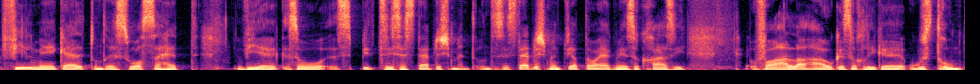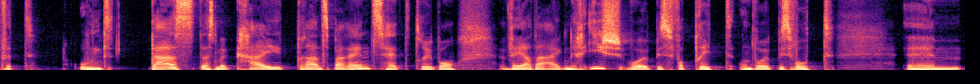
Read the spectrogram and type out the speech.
viel mehr Geld und Ressourcen hat wie so das Establishment. Und das Establishment wird da irgendwie so quasi vor aller Augen so ein bisschen austrumpft. Und das, dass man keine Transparenz hat darüber, wer da eigentlich ist, wo etwas vertritt und wo etwas will, ähm,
